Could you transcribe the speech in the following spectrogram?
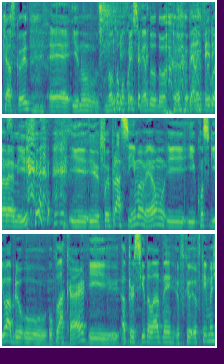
que as coisas. É, e não, não tomou conhecimento do, do, Bela do. Guarani. e, e foi pra cima mesmo e, e conseguiu abrir o, o placar. E a torcida lá, né? Eu fiquei, eu fiquei imaginando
